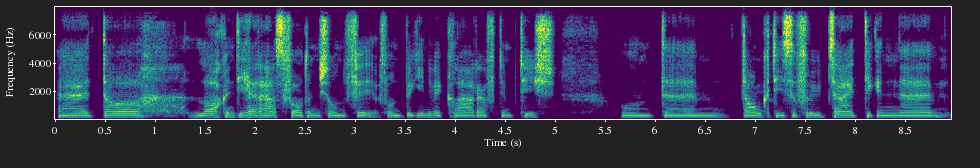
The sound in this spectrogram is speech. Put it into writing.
Äh, da lagen die Herausforderungen schon von Beginn weg klar auf dem Tisch. Und ähm, dank dieser frühzeitigen äh,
